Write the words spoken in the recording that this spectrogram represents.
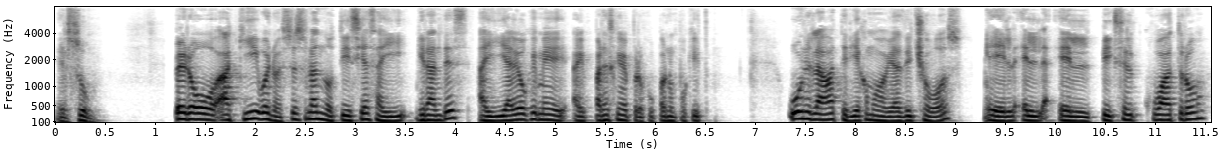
el zoom. Pero aquí, bueno, estas son las noticias ahí grandes. Ahí algo que me hay parece que me preocupan un poquito. Uno es la batería, como habías dicho vos. El, el, el Pixel 4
